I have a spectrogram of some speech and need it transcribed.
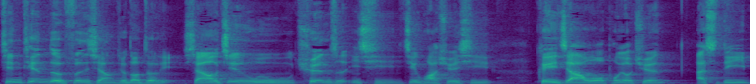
今天的分享就到这里。想要进入圈子一起进化学习，可以加我朋友圈 SD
